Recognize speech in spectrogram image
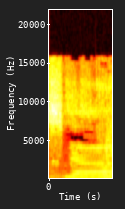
manisnya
